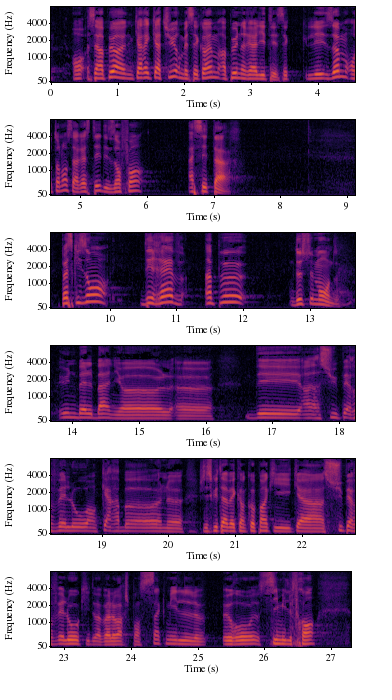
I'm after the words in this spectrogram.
c'est un peu une caricature, mais c'est quand même un peu une réalité. C'est que les hommes ont tendance à rester des enfants assez tard. Parce qu'ils ont des rêves un peu de ce monde. Une belle bagnole, euh, des, un super vélo en carbone. Je discutais avec un copain qui, a un super vélo qui doit valoir, je pense, 5000 euros, 6000 francs.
